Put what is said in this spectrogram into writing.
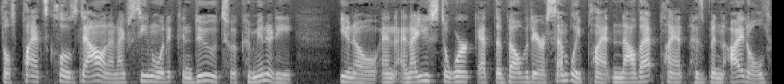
those plants close down, and I've seen what it can do to a community, you know. And, and I used to work at the Belvidere Assembly Plant, and now that plant has been idled,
